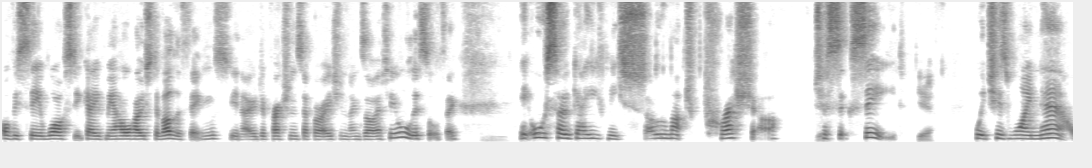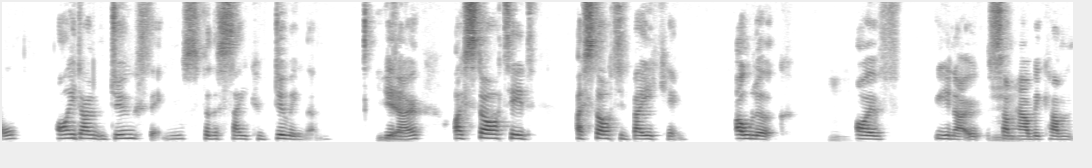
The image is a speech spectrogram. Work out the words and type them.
obviously, whilst it gave me a whole host of other things, you know, depression, separation, anxiety, all this sort of thing, it also gave me so much pressure to Yeah. succeed. Yeah. Which is why now I don't do things for the sake of doing them Yeah. you know i started i started baking oh look Mm. i've you know somehow become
